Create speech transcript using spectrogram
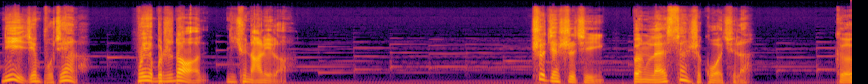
你已经不见了，我也不知道你去哪里了。这件事情本来算是过去了，可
